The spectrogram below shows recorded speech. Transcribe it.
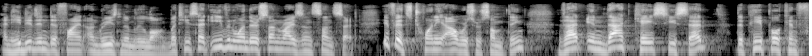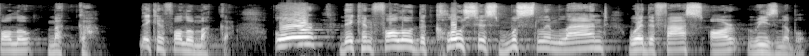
and he didn't define unreasonably long, but he said even when there's sunrise and sunset, if it's 20 hours or something, that in that case, he said, the people can follow Mecca. They can follow Mecca. Or they can follow the closest Muslim land where the fasts are reasonable.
